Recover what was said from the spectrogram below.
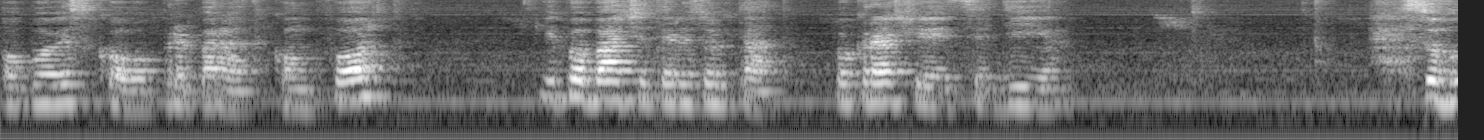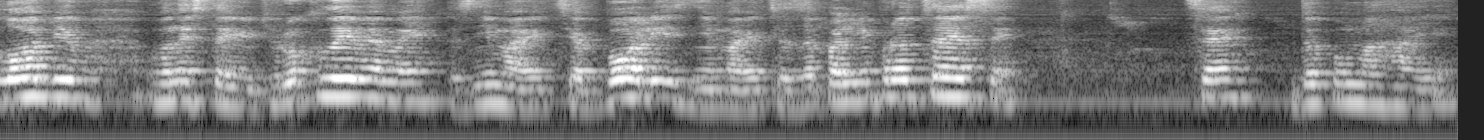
обов'язково препарат комфорт, і побачите результат. Покращується дія суглобів, вони стають рухливими, знімаються болі, знімаються запальні процеси. Це допомагає.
